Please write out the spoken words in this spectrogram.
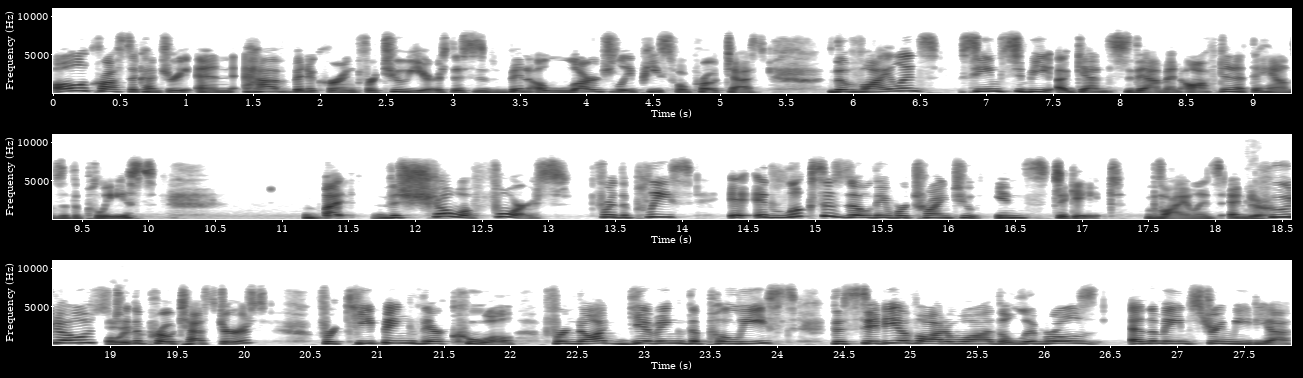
all across the country and have been occurring for two years. This has been a largely peaceful protest. The violence seems to be against them and often at the hands of the police. But the show of force for the police, it, it looks as though they were trying to instigate violence. And yeah. kudos oh, to yeah. the protesters for keeping their cool, for not giving the police, the city of Ottawa, the Liberals, and the mainstream media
